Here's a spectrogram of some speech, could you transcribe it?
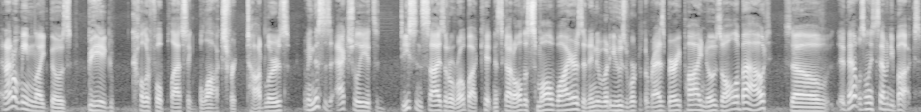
And I don't mean like those big, colorful plastic blocks for toddlers. I mean, this is actually it's a decent sized little robot kit, and it's got all the small wires that anybody who's worked with the Raspberry Pi knows all about. So and that was only seventy bucks.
